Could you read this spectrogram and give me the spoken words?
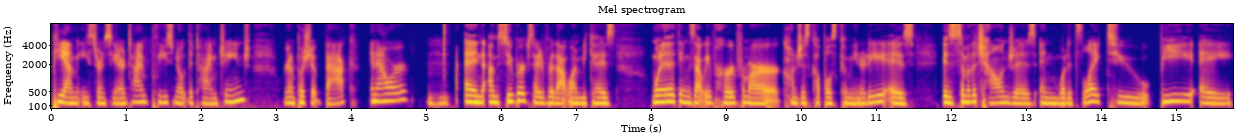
p.m. Eastern Standard Time. Please note the time change. We're going to push it back an hour. Mhm. And I'm super excited for that one because one of the things that we've heard from our conscious couples community is is some of the challenges in what it's like to be a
